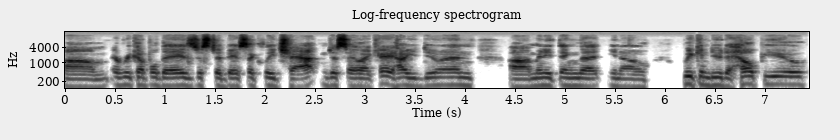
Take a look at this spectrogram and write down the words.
um, every couple days just to basically chat and just say like, hey, how you doing? um, anything that you know we can do to help you.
